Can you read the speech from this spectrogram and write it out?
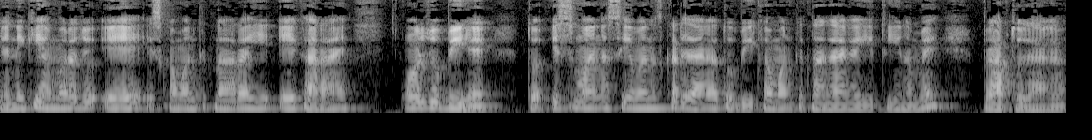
यानी कि हमारा जो ए है, इसका मान कितना आ रहा है? ये एक आ रहा है, और जो बी है तो इस माइनस से माइनस कट जाएगा तो बी का मान कितना जाएगा? ये तीन हमें प्राप्त हो जाएगा।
